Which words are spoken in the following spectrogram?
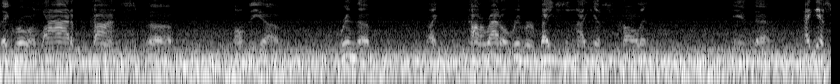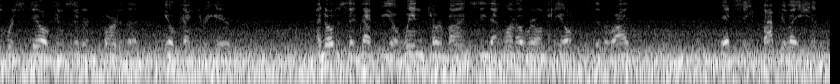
They grow a lot of pecans uh, on the, uh, we're in the, like, Colorado River Basin, I guess you call it. And uh, I guess we're still considered part of the hill country here. I noticed they've got the uh, wind turbines. See that one over on the hill to the right? Let's see, population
